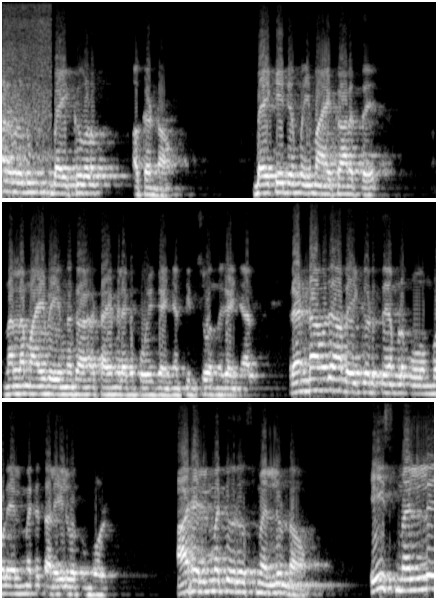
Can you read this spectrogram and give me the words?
ആളുകൾക്കും ബൈക്കുകളും ഒക്കെ ഉണ്ടാവും. ബൈക്കേറ്റും ഈ മഴക്കാലത്ത് നല്ല മഴ പെയ്യുന്ന ടൈമിലൊക്കെ പോയി കഴിഞ്ഞാൽ തിരിച്ചു വന്നു കഴിഞ്ഞാൽ രണ്ടാമത് ആ ബൈക്ക് എടുത്ത് നമ്മൾ പോകുമ്പോൾ ഹെൽമെറ്റ് തലയിൽ വെക്കുമ്പോൾ ആ ഹെൽമെറ്റ് ഒരു സ്മെല്ലുണ്ടാവും ഈ സ്മെല്ല്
